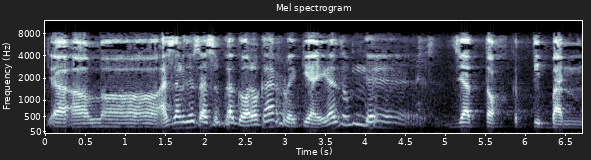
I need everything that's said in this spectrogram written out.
Ya Allah asal geus asup ka Golkar we kiai jatuh ketiban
